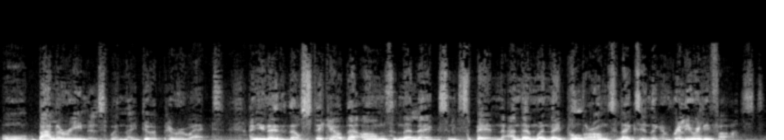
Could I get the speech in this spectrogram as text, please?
Or ballerinas when they do a pirouette? And you know that they'll stick out their arms and their legs and spin, and then when they pull their arms and legs in, they go really, really fast.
